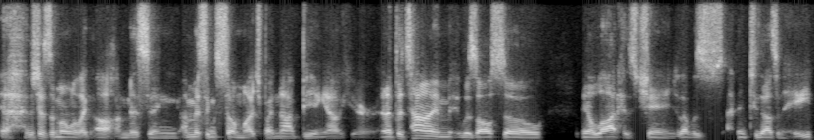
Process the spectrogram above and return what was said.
it was just a moment like oh i'm missing i'm missing so much by not being out here and at the time it was also you know a lot has changed that was i think 2008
